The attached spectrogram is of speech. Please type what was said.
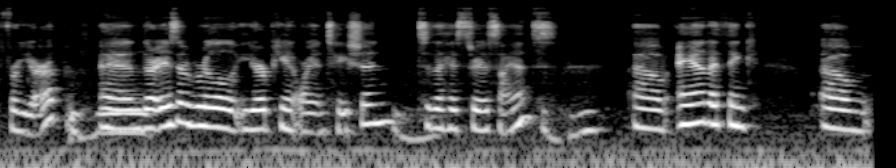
for Europe, mm-hmm. and there is a real European orientation mm-hmm. to the history of science. Mm-hmm. Um, and I think um,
